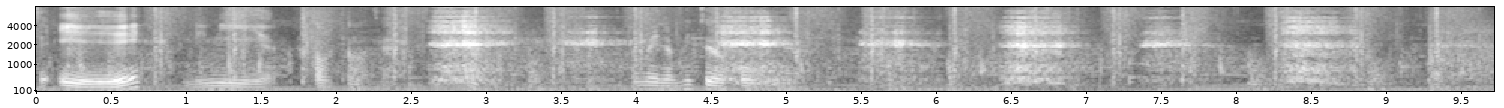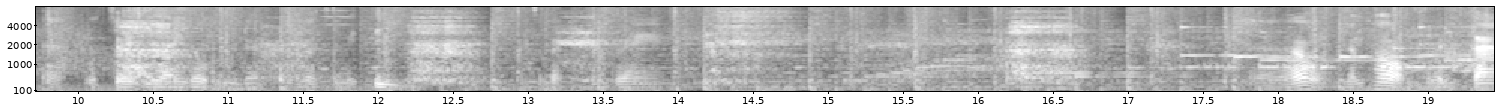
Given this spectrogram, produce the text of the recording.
จะเอ๋ไม่มีอะเข้าต่อกันทำไมเราไม่เจอคนเนี่ยอะเราเจอเอไอโดดอยู่นะแต่ว่าเราจะไม่ตีจะแบบแรกอ้าวน้ำหอมสวยจ้า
